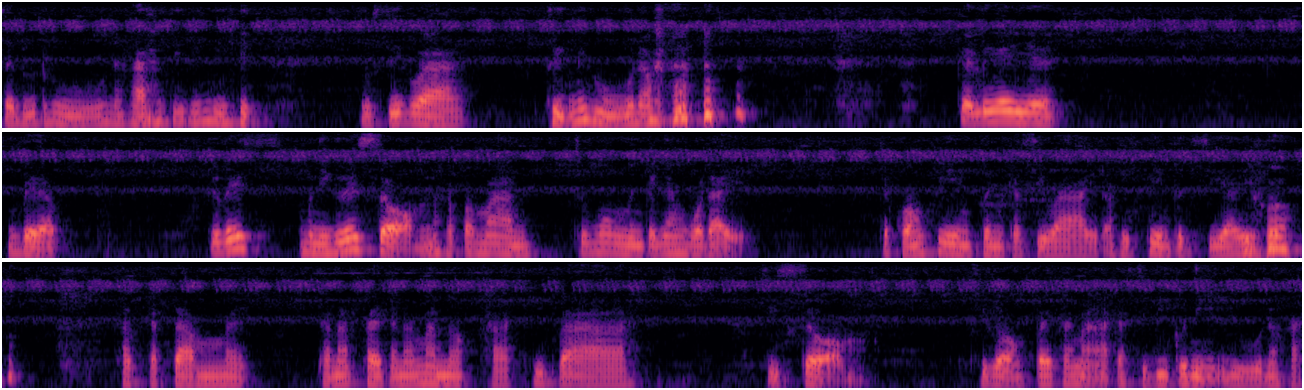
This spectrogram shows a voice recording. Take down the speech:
สะดุดหูนะคะ ที่ที่นี่รู้สึกว่า ถึงในหูนะ ก็เลยแบบ ก็ได้วันนี้ก็ได้สอบนะคะประมาณชั่วโมงหนึ่งก็ยังบ่ได้จะของเพลงเพิ่นกสิวาอยู่ดอกที่เพลงเพิ่นเสียอยู่ทัดกระตำถนัดไฟกันนั้นมันเนาะค่ะคิดว่าสิสอมสิลองไปข้างหน้าก็สิดีกว่านี้อยู่นะคะ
